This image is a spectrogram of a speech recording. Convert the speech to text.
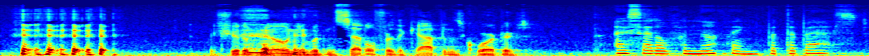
I should have known you wouldn't settle for the captain's quarters. I settle for nothing but the best.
